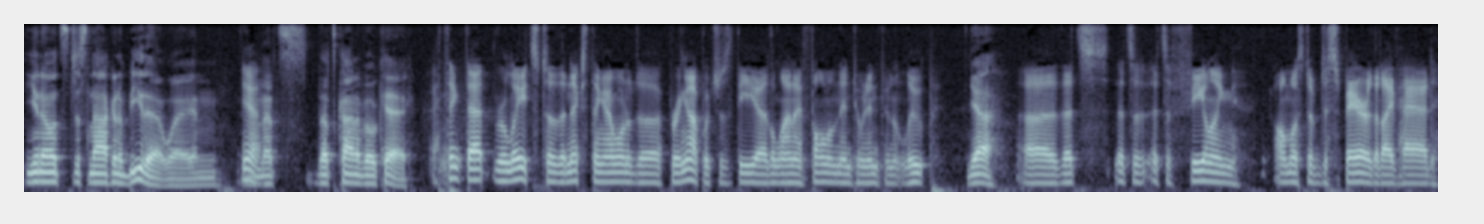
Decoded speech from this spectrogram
you know, it's just not going to be that way, and Yeah. and that's that's kind of okay. I think that relates to the next thing I wanted to bring up, which is the uh, the line "I've fallen into an infinite loop." Yeah, Uh, that's that's a it's a feeling almost of despair that I've had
